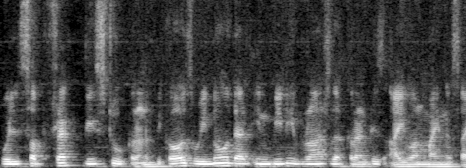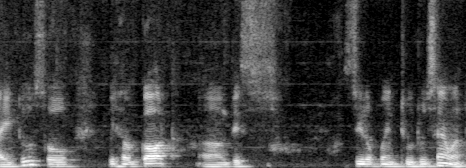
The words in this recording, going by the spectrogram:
We'll subtract these two current because we know that in BD branch, the current is I1 minus I2. So we have got this 0.227.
